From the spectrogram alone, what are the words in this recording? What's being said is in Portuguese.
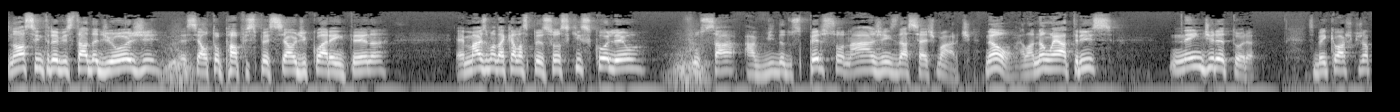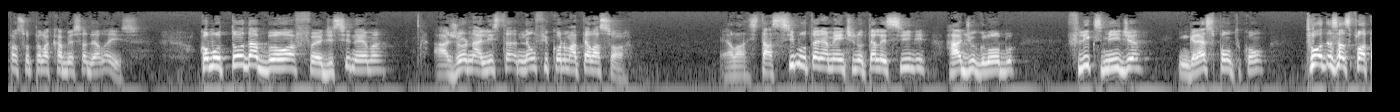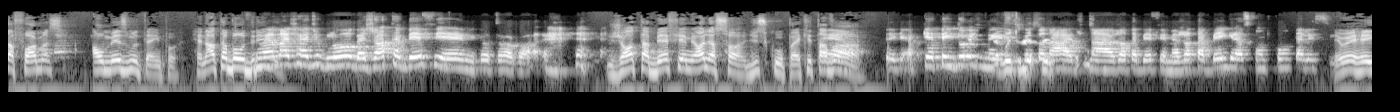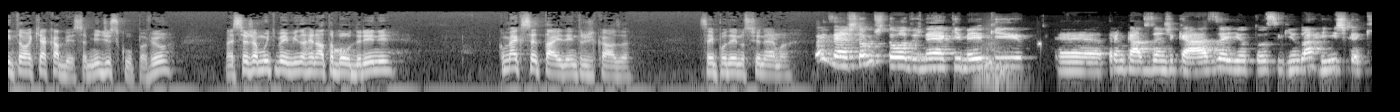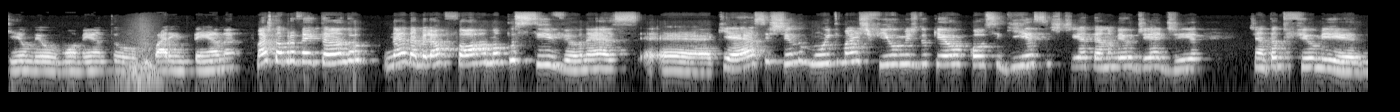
Nossa entrevistada de hoje, esse autopapo especial de quarentena, é mais uma daquelas pessoas que escolheu fuçar a vida dos personagens da sétima arte. Não, ela não é atriz nem diretora. Se bem que eu acho que já passou pela cabeça dela isso. Como toda boa fã de cinema, a jornalista não ficou numa tela só. Ela está simultaneamente no Telecine, Rádio Globo, Flix Media, Ingresso.com, todas as plataformas ao mesmo tempo. Renata Boldrini. Não é mais Rádio Globo, é JBFM que eu tô agora. JBFM, olha só, desculpa, é que tava. É, é porque tem dois meses é que eu tô na, rádio, na JBFM, é jbingresso.com Telecine. Eu errei então aqui a cabeça, me desculpa, viu? Mas seja muito bem-vinda, Renata Boldrini. Como é que você tá aí dentro de casa? Sem poder ir no cinema? Pois é, estamos todos, né, aqui meio que é, trancados dentro de casa e eu estou seguindo a risca aqui o meu momento quarentena, mas estou aproveitando né, da melhor forma possível, né, é, que é assistindo muito mais filmes do que eu conseguia assistir até no meu dia a dia. Tinha tanto filme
